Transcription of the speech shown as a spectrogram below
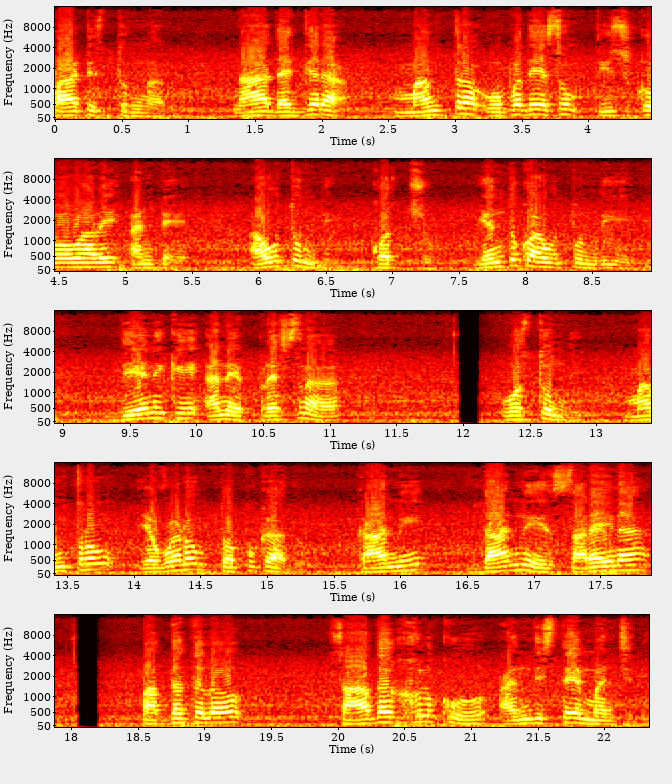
పాటిస్తున్నారు. నా దగ్గర మంత్ర ఉపదేశం తీసుకోవాలి అంటే అవుతుంది ఖర్చు. ఎందుకు అవుతుంది? దేనికి అనే ప్రశ్న వస్తుంది. మంత్రం ఇవ్వడం తప్పు కాదు. కానీ దాన్ని సరైన పద్ధతిలో సాధకులకు అందిస్తే మంచిది.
